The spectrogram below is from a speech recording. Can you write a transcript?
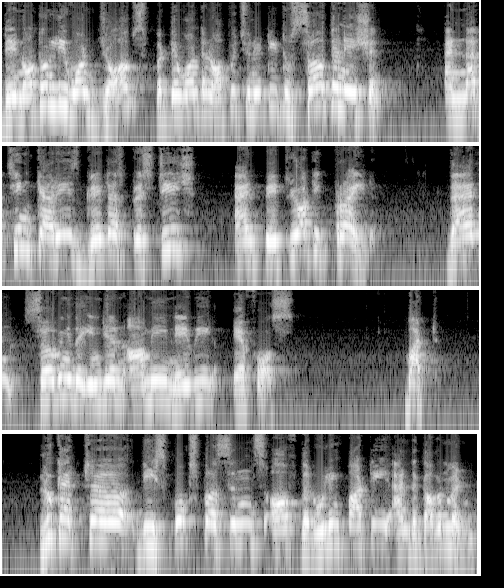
They not only want jobs, but they want an opportunity to serve the nation. And nothing carries greater prestige and patriotic pride than serving in the Indian Army, Navy, Air Force. But look at uh, the spokespersons of the ruling party and the government,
